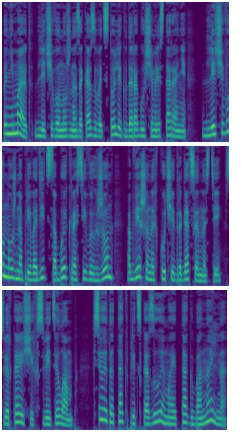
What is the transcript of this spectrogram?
Понимают, для чего нужно заказывать столик в дорогущем ресторане, для чего нужно приводить с собой красивых жен, обвешанных кучей драгоценностей, сверкающих в свете ламп. Все это так предсказуемо и так банально.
